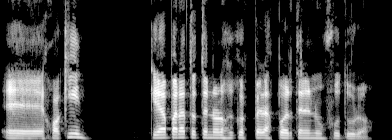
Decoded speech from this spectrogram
Eh, Joaquín, ¿qué aparato tecnológico esperas poder tener en un futuro?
